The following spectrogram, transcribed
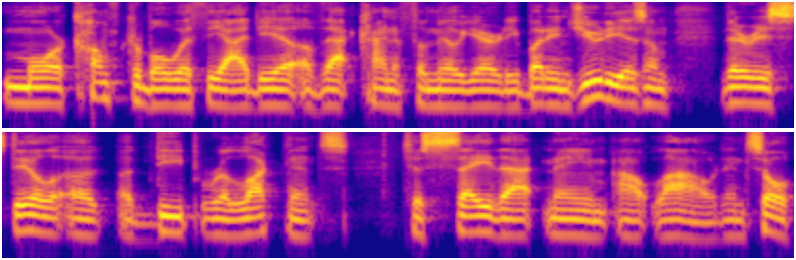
more comfortable with the idea of that kind of familiarity. But in Judaism, there is still a, a deep reluctance to say that name out loud. And so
